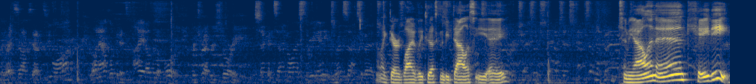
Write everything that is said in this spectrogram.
The Red Sox have two on, one out, looking to tie it the fourth for Trevor Story. second time in the last three innings, Red Sox I like Dereck Lively too. That's going to be Dallas EA. Timmy Allen and KD.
